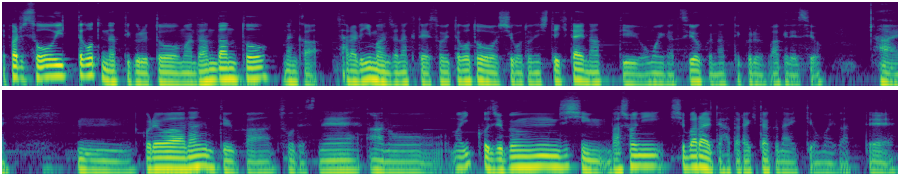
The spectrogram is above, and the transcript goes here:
やっぱりそういったことになってくると、まあ、だんだんとなんかサラリーマンじゃなくてそういったことを仕事にしていきたいなっていう思いが強くなってくるわけですよ。はい。うんこれは何ていうかそうですねあの、まあ、一個自分自身場所に縛られて働きたくないっていう思いがあって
